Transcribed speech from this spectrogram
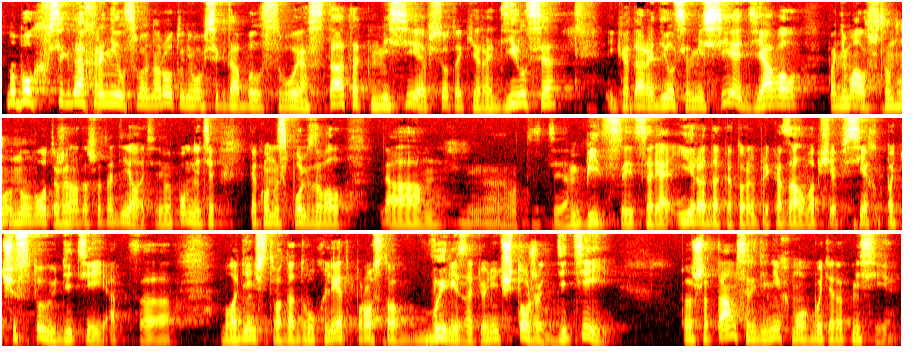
Но Бог всегда хранил свой народ, у него всегда был свой остаток, Мессия все-таки родился, и когда родился Мессия, дьявол понимал, что ну, ну вот, уже надо что-то делать. И вы помните, как он использовал э, вот эти амбиции царя Ирода, который приказал вообще всех подчистую детей от э, младенчества до двух лет просто вырезать, уничтожить детей, потому что там среди них мог быть этот Мессия.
